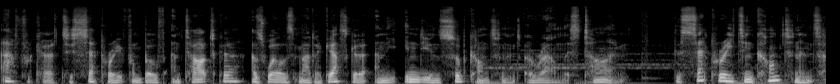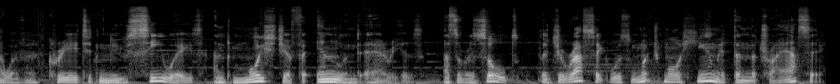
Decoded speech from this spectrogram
Africa to separate from both Antarctica as well as Madagascar and the Indian subcontinent around this time. The separating continents, however, created new seaways and moisture for inland areas. As a result, the Jurassic was much more humid than the Triassic.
